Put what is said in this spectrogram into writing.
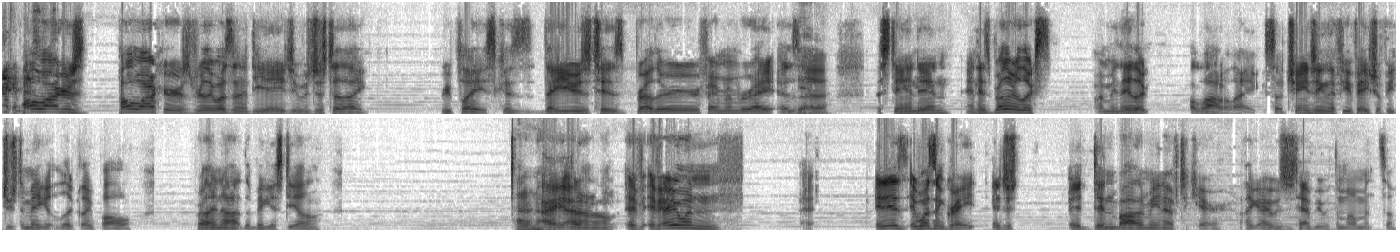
second Paul best- Walker's Paul Walker's really wasn't a DH. It was just to like replace because they used his brother, if I remember right, as Yeah. a, a stand-in, and his brother looks. I mean, they look a lot alike. So changing the few facial features to make it look like Paul, probably not the biggest deal. I don't know. I, I don't know if if everyone. Uh, it is. It wasn't great. It just it didn't bother me enough to care. Like I was just happy with the moment. So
